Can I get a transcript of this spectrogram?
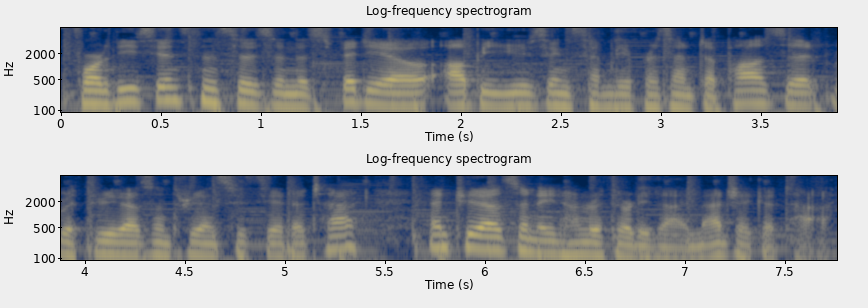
For these instances in this video, I'll be using 70% deposit with 3368 attack and 2839 magic attack.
